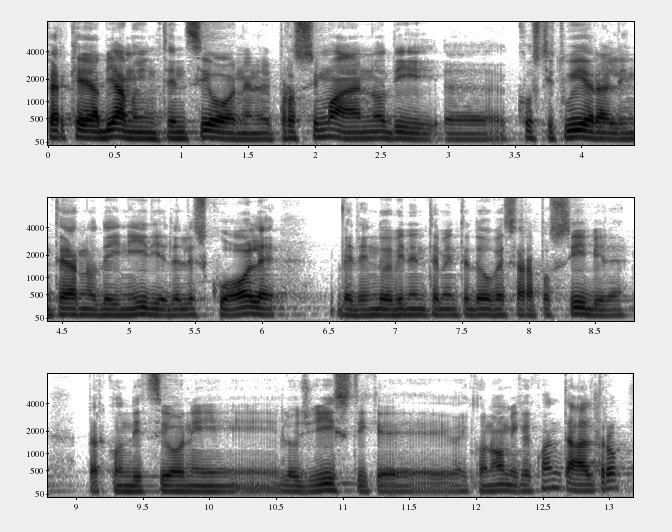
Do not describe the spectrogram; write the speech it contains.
perché abbiamo intenzione nel prossimo anno di eh, costituire all'interno dei nidi e delle scuole vedendo evidentemente dove sarà possibile per condizioni logistiche, economiche e quant'altro,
